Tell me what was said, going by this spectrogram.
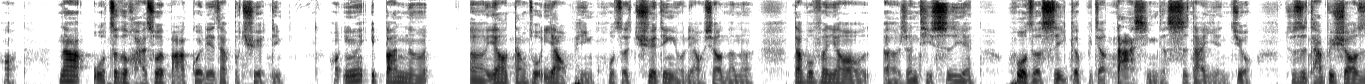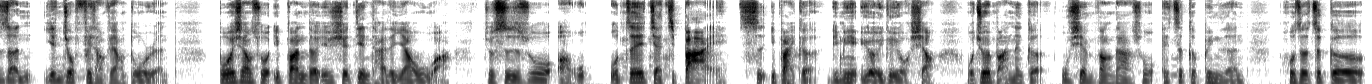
哦，那我这个还是会把它归类在不确定哦。因为一般呢，呃，要当做药品或者确定有疗效的呢，大部分要呃人体试验或者是一个比较大型的世代研究，就是它必须要人研究非常非常多人，不会像说一般的有一些电台的药物啊，就是说哦，我我直接讲几百吃一百个里面有一个有效，我就会把那个无限放大，说，哎，这个病人或者这个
